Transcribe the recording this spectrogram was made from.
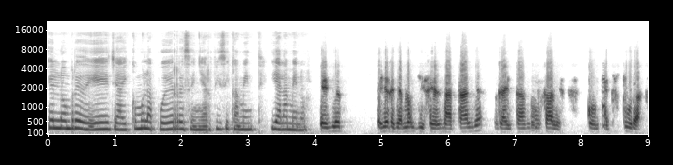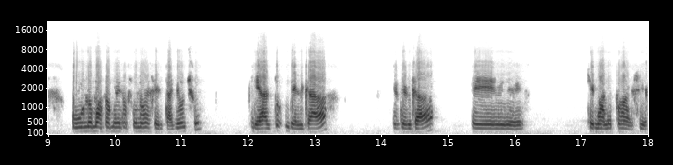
el nombre de ella y cómo la puede reseñar físicamente y a la menor. Ella, ella se llama Giselle Natalia Gaitán González, con textura, uno más o menos 1,68, de alto, delgada, es delgada, eh, ¿qué más le puedo decir?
